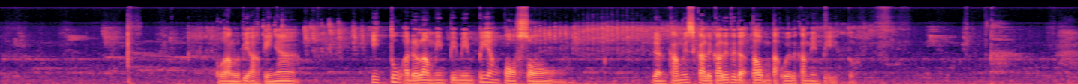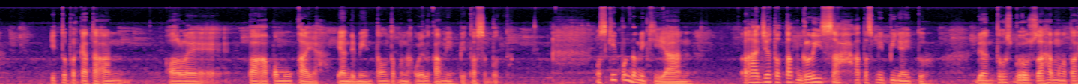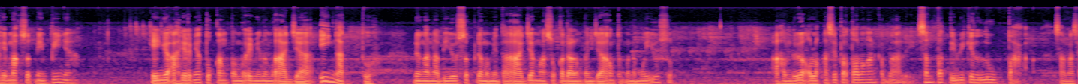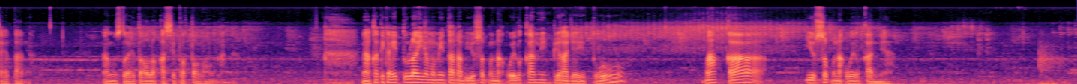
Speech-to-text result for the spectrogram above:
kurang lebih artinya itu adalah mimpi-mimpi yang kosong. Dan kami sekali-kali tidak tahu mentakwilkan mimpi itu. Itu perkataan oleh para pemuka ya yang diminta untuk menakwilkan mimpi tersebut meskipun demikian raja tetap gelisah atas mimpinya itu dan terus berusaha mengetahui maksud mimpinya hingga akhirnya tukang pemberi minum raja ingat tuh dengan Nabi Yusuf dan meminta raja masuk ke dalam penjara untuk menemui Yusuf. Alhamdulillah Allah kasih pertolongan kembali. Sempat dibikin lupa sama setan. Namun setelah itu Allah kasih pertolongan. Nah ketika itulah ia meminta Nabi Yusuf menakwilkan mimpi raja itu. Maka Yusuf menakwilkannya.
